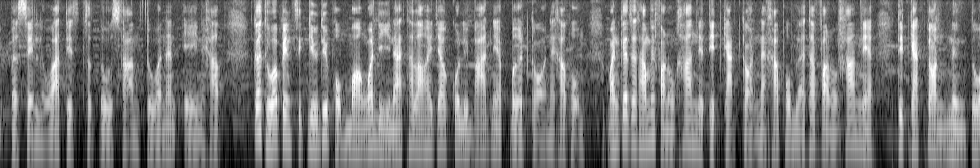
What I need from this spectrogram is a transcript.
30%หรือว่าติดศัตรู3 ตัวนั่นเองนะครับ ก็ถือว่าเป็นสกิลที่ผมมองว่าดีนะ ถ้าเราให้เจ้าโกลิบัสเนี่ยเปิดก่อนนะครับผม มันก็จะทำให้ฝั่งตรงข้ามเนี่ยติดกัดก่อนนะครับผม และถ้าฝั่งตรงข้ามเนี่ยติดกัดก่อน 1 ตัว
